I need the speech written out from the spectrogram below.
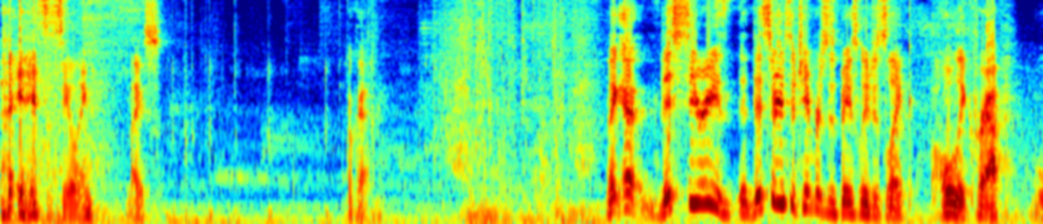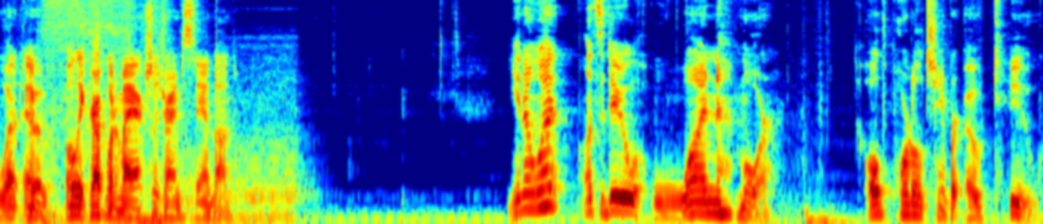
it hits the ceiling. Nice. Okay. Like uh, this series, this series of chambers is basically just like, holy crap, what? Oh, holy crap, what am I actually trying to stand on? You know what? Let's do one more. Old Portal Chamber 02.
